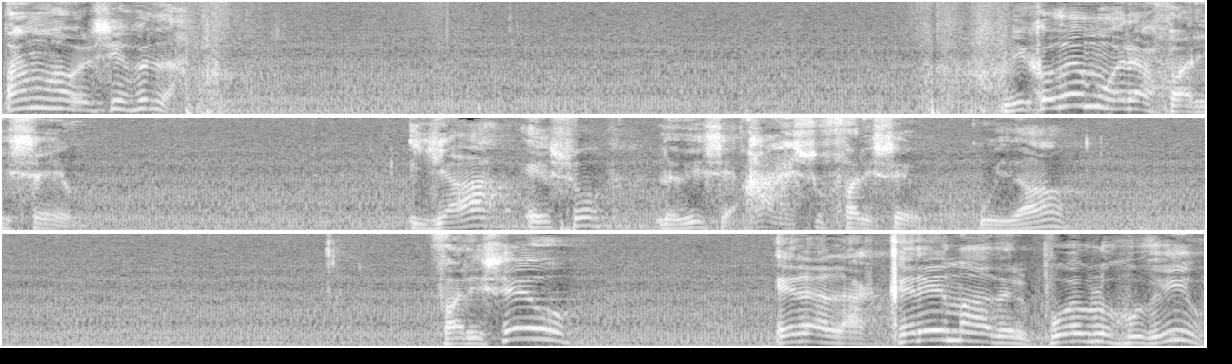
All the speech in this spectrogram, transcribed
Vamos a ver si es verdad. Nicodemo era fariseo. Y ya eso le dice, ah, eso es fariseo. Cuidado. Fariseo era la crema del pueblo judío.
